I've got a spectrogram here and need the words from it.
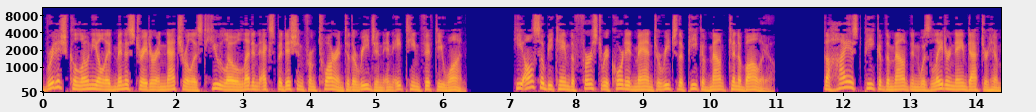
British colonial administrator and naturalist Hugh Low led an expedition from Tuaran to the region in 1851. He also became the first recorded man to reach the peak of Mount Kinabalu. The highest peak of the mountain was later named after him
